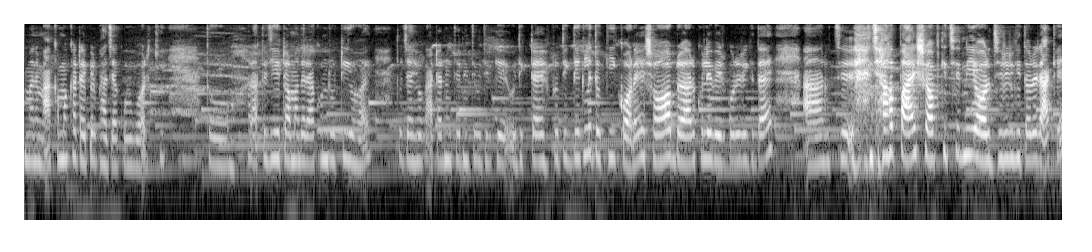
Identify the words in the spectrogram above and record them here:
মানে মাখা মাখা টাইপের ভাজা করব আর কি। তো রাতে যেহেতু আমাদের এখন রুটি হয়, তো যাই হোক আটা নিতে নিতে ওদিকে ওই দিকটায় প্রতীক দেখলে তো কি করে? সব ড্রয়ার খুলে বের করে রেখে দেয়। আর হচ্ছে যা পায় সব কিছু নিয়ে ওর ঝুড়ির ভিতরে রাখে।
